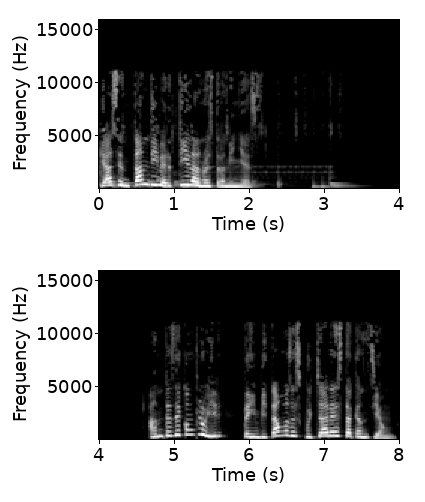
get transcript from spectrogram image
que hacen tan divertida nuestra niñez. Antes de concluir, te invitamos a escuchar esta canción,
